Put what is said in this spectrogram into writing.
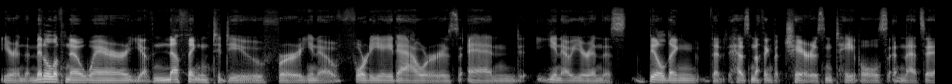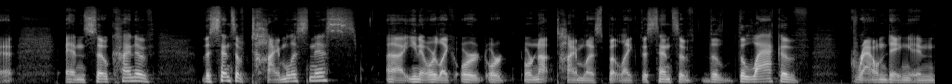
you're in the middle of nowhere you have nothing to do for you know 48 hours and you know you're in this building that has nothing but chairs and tables and that's it. And so kind of the sense of timelessness uh, you know or like or or or not timeless but like the sense of the the lack of grounding in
